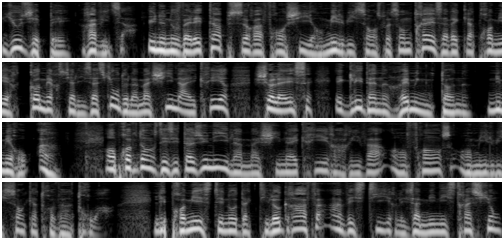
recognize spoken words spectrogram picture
Giuseppe Ravizza. Une nouvelle étape sera franchie en 1873 avec la première commercialisation de la machine à écrire Scholes et Glidden Remington numéro 1. En provenance des États-Unis, la machine à écrire arriva en France en 1883. Les premiers sténodactylographes investirent les administrations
